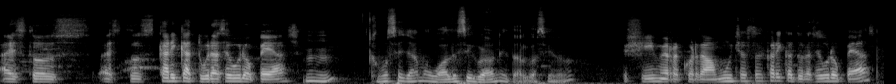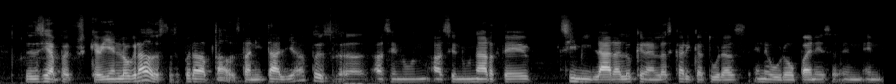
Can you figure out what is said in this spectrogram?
a estos, a estos caricaturas europeas. ¿Cómo se llama? Wallace y Gromit, algo así, ¿no? Sí, me recordaba mucho a estas caricaturas europeas. Entonces decía, pues qué bien logrado, está súper adaptado. Está en Italia, pues ah, hacen, un, hacen un arte similar a lo que eran las caricaturas en Europa en, en,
